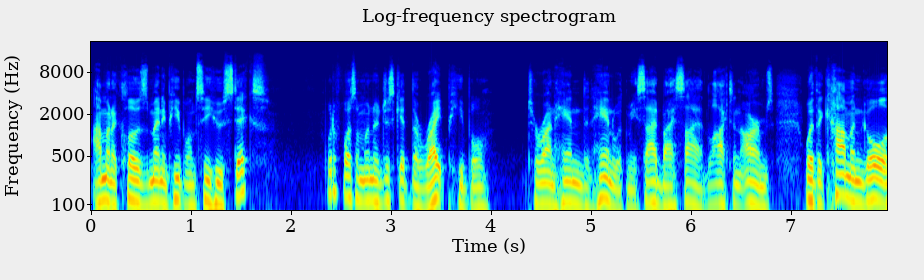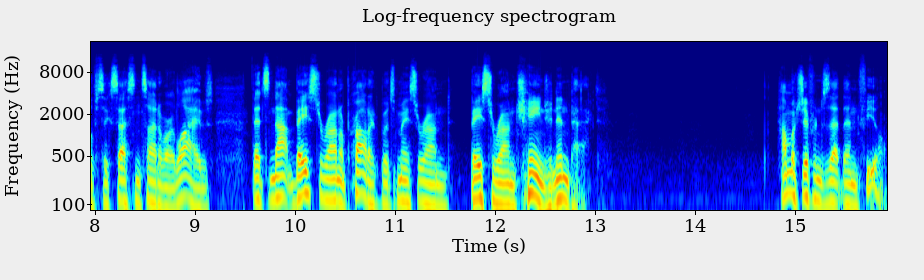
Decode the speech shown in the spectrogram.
I'm going to close as many people and see who sticks? What if it was I'm going to just get the right people to run hand in hand with me, side by side, locked in arms, with a common goal of success inside of our lives that's not based around a product, but it's based around based around change and impact? How much different does that then feel?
